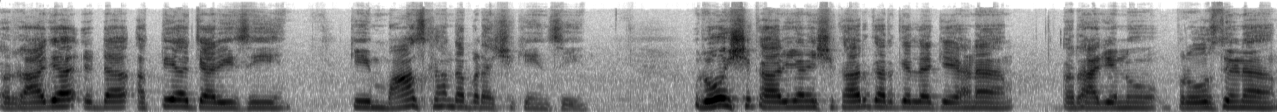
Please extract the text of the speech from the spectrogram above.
ਰਾਜਾ ਐਡਾ ਅਤਿਆਚਾਰੀ ਸੀ ਕਿ ਮਾਸ ਖਾਣ ਦਾ ਬੜਾ ਸ਼ੌਕੀਨ ਸੀ। ਰੋਜ਼ ਸ਼ਿਕਾਰੀਆਂ ਨੇ ਸ਼ਿਕਾਰ ਕਰਕੇ ਲੈ ਕੇ ਆਣਾ, ਰਾਜੇ ਨੂੰ ਪਰੋਸ ਦੇਣਾ।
